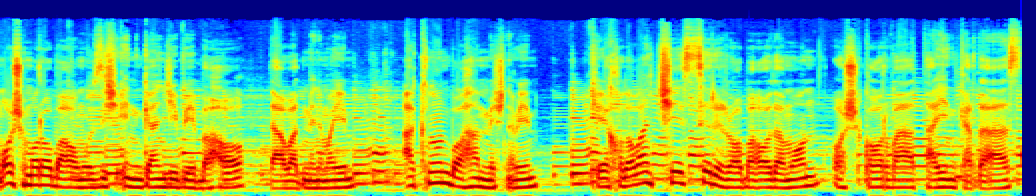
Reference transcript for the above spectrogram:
ما شما را به آموزش این گنج بها دعوت می نماییم. اکنون با هم می شنویم که خداوند چه سری را به آدمان آشکار و تعیین کرده است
